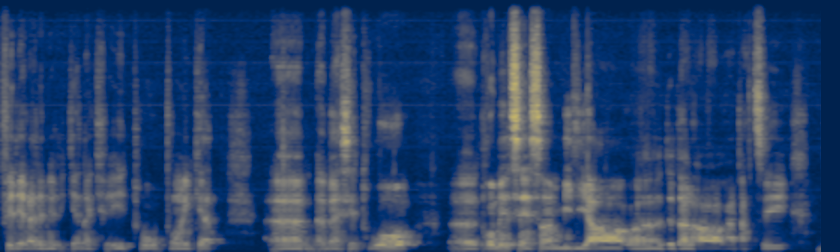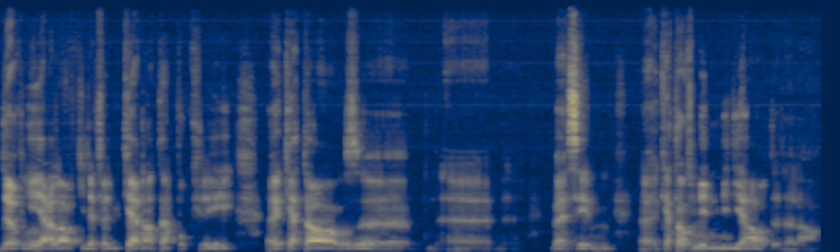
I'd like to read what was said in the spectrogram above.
fédérale américaine a créé 3,4 euh, ben c'est 3 3500 euh, milliards euh, de dollars à partir de rien, alors qu'il a fallu 40 ans pour créer 14, euh, ben c'est 14 000 milliards de dollars.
